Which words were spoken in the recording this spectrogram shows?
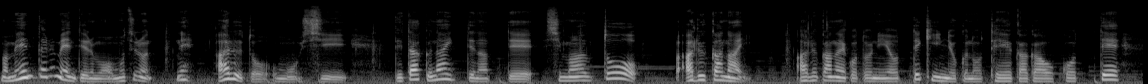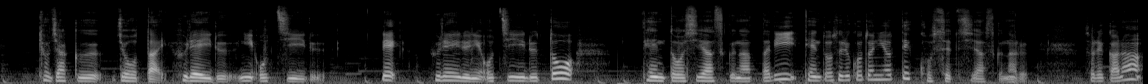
まあ、メンタル面っていうのももちろんねあると思うし出たくないってなってしまうと歩かない。歩かないことによって筋力の低下が起こって虚弱状態フレイルに陥る。でフレイルに陥ると転倒しやすくなったり転倒することによって骨折しやすくなる。それから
